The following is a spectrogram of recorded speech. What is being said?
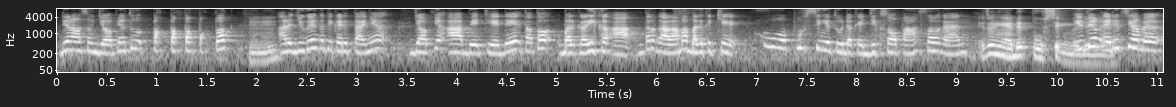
dia langsung jawabnya tuh pek pek pek pek pek Hmm. ada juga yang ketika ditanya jawabnya A B C D atau balik lagi ke A ntar nggak lama balik ke C wah pusing itu udah kayak jigsaw puzzle kan Itu yang edit pusing. itu yang edit sih sampai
